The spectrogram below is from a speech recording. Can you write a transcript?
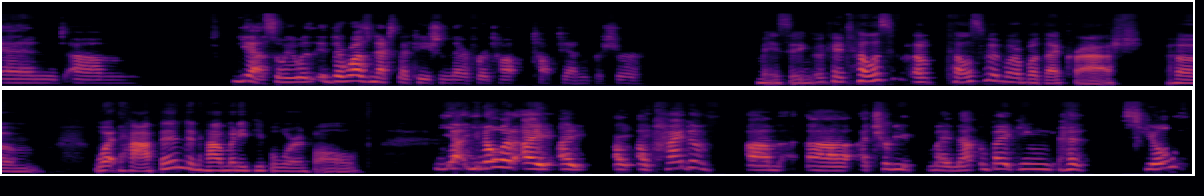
and um, yeah, so it was there was an expectation there for a top top ten for sure. Amazing. Okay, tell us uh, tell us a bit more about that crash. Um, what happened and how many people were involved? Yeah, you know what? I I I, kind of um, uh, attribute my mountain biking skills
